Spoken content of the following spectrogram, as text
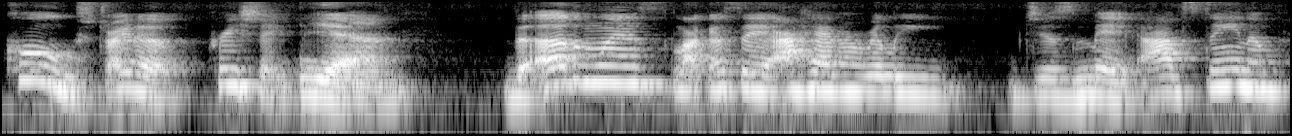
Cool, straight up, appreciate that. Yeah. The other ones, like I said, I haven't really just met. I've seen them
